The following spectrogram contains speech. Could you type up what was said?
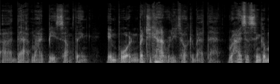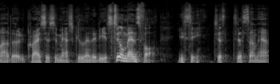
Uh, that might be something important, but you can't really talk about that. Rise of single motherhood, crisis of masculinity. It's still men's fault, you see, just, just somehow.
